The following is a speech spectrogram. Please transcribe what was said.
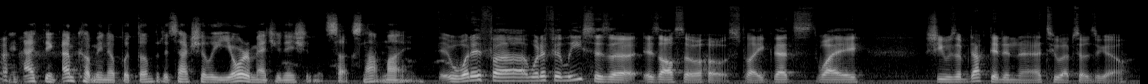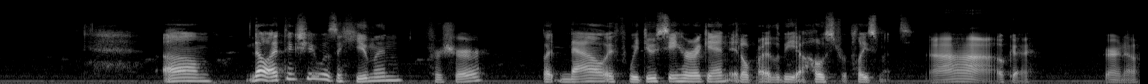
and I think I'm coming up with them, but it's actually your imagination that sucks, not mine." what if uh what if Elise is a is also a host? Like that's why she was abducted in the two episodes ago. Um, no, I think she was a human for sure, but now if we do see her again, it'll probably be a host replacement, Ah, okay. Fair enough.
